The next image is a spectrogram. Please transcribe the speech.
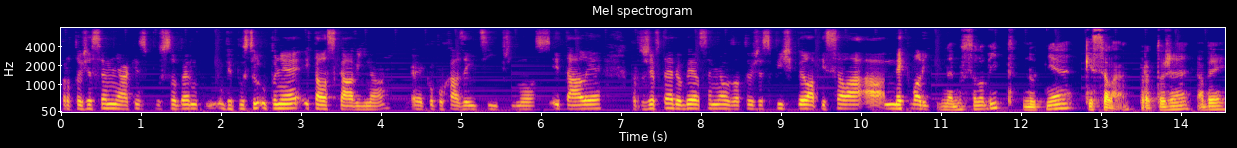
protože jsem nějakým způsobem vypustil úplně italská vína, jako pocházející přímo z Itálie, protože v té době jsem měl za to, že spíš byla kyselá a nekvalitní. Nemuselo být nutně kyselé, protože aby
